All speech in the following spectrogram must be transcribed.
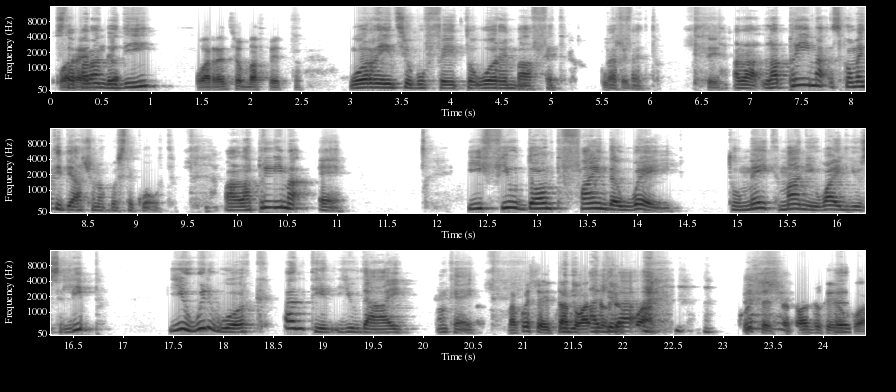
Sto Warren. parlando di Warrenzio Baffetto. Warrenzio Buffetto, Warren Buffett. Buffetto. Perfetto. Sì. Allora, la prima, secondo me ti piacciono queste quote. Allora, la prima è: If you don't find a way to make money while you sleep, you will work until you die. Ok. Ma questo è il Quindi, tatuaggio al di che ho là- qua. Questo è il tatuaggio che ho qua.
